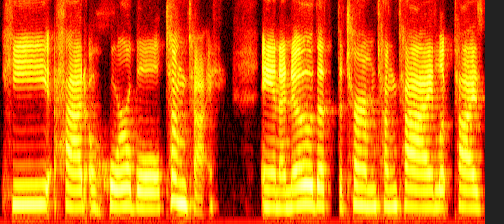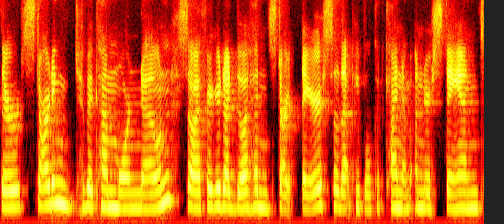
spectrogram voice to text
he had a horrible tongue tie. And I know that the term tongue tie, lip ties, they're starting to become more known. So I figured I'd go ahead and start there so that people could kind of understand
